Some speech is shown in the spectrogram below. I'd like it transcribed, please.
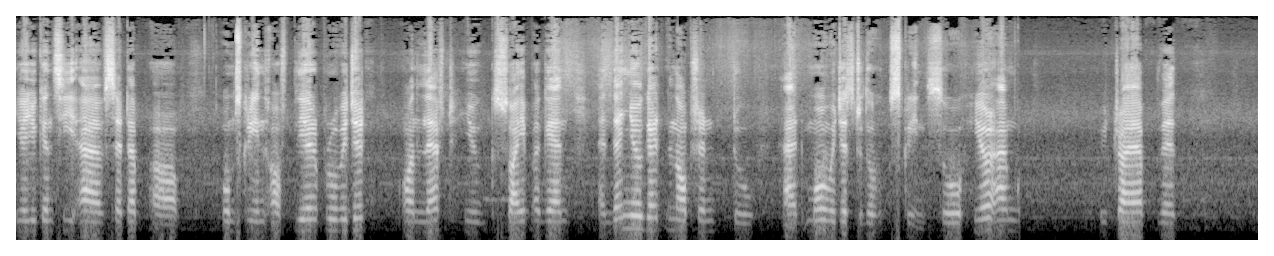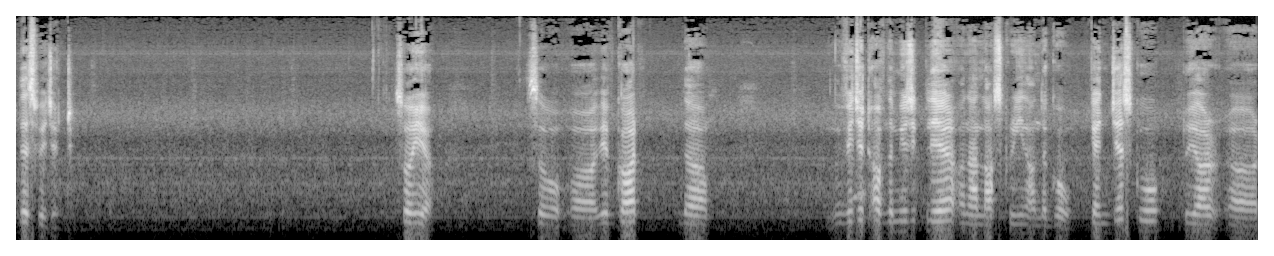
Here you can see I have set up a home screen of Player Pro widget. On left you swipe again and then you get an option to add more widgets to the screen. So here I'm we try up with this widget so here so uh, we've got the widget of the music player on our lock screen on the go. You can just go to your uh,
